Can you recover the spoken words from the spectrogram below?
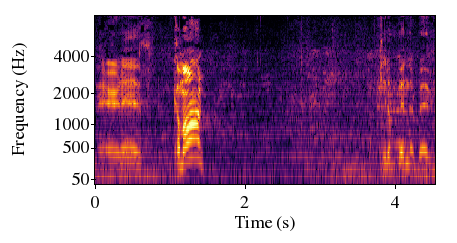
There it is. Come on. Get up in there, baby.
